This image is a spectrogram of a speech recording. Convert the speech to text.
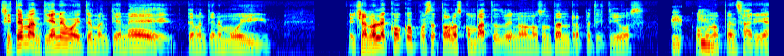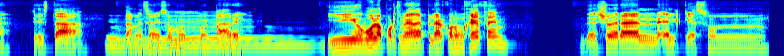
sí te mantiene, güey. Te mantiene, te mantiene muy, echándole coco, pues, a todos los combates, güey. No, no son tan repetitivos como uno pensaría. Sí está, también se me hizo muy, muy padre. Mm. Y hubo la oportunidad de pelear con un jefe. De hecho, era el, el que es un.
